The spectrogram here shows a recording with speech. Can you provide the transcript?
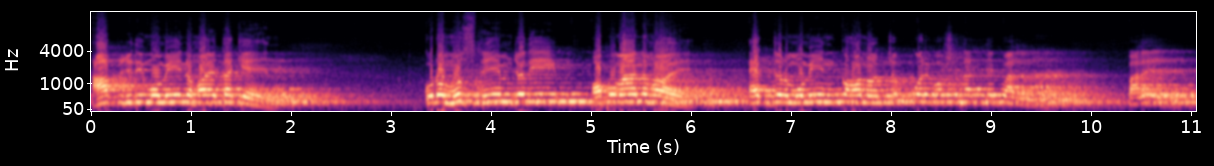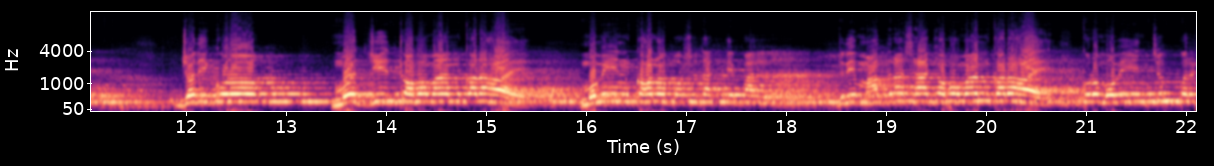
আপনি যদি মমিন হয়ে থাকেন, কোনো মুসলিম যদি অপমান হয়, একজন মমিন কখনো চুপ করে বসে থাকতে পারে না। পারে? যদি কোনো মসজিদকে অপমান করা হয় মমিন কখনো বসে থাকতে পারে না। যদি মাদ্রাসাকে অপমান করা হয়, কোনো মমিন চুপ করে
